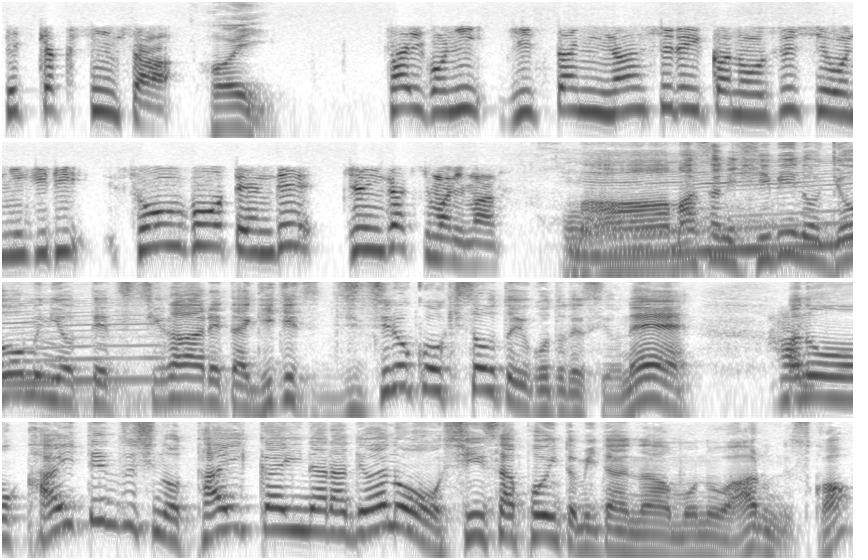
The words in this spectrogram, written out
接客審査。はい。最後に実際に何種類かのお寿司を握り、総合点で順位が決まります。まあ、まさに日々の業務によって培われた技術、実力を競うということですよね。はいあの、回転寿司の大会ならではの審査ポイントみたいなものはあるんですか？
